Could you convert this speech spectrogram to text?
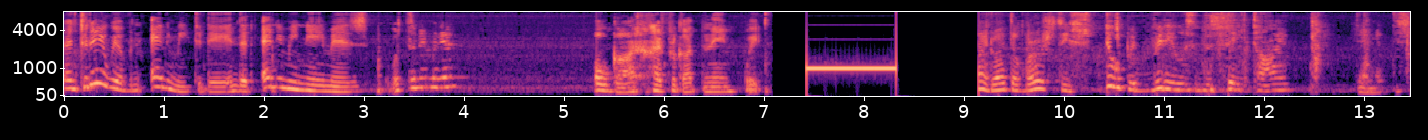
and today we have an enemy today, and that enemy name is what's the name again? Oh god, I forgot the name. Wait. Why do I have to merge these stupid videos at the same time? Damn it, these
